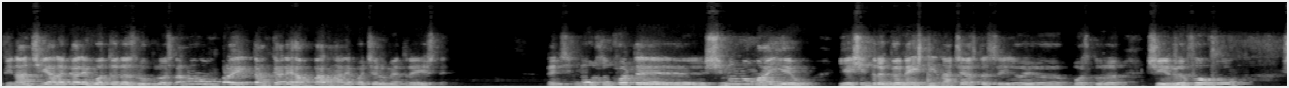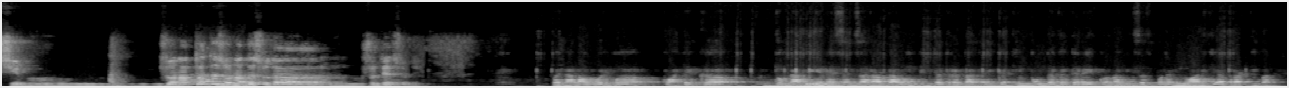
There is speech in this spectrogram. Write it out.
financiară care hotărăsc lucrul ăsta. Nu un proiectant care habar n-are pe ce lume trăiește. Deci, nu, sunt foarte. Și nu numai eu. E și Drăgănești în această uh, postură, și Râfovu, și zona, toată zona de sud a județului. Până la urmă, poate că dumneavoastră, în esență, ar avea un pic de dreptate. Adică, din punct de vedere economic, să spunem, nu ar fi atractivă.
